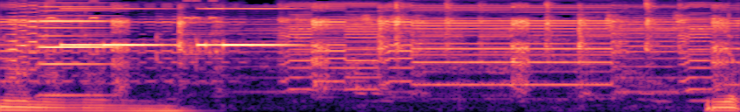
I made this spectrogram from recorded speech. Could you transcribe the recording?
Ну, ну, ну, ну. ну. Мне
